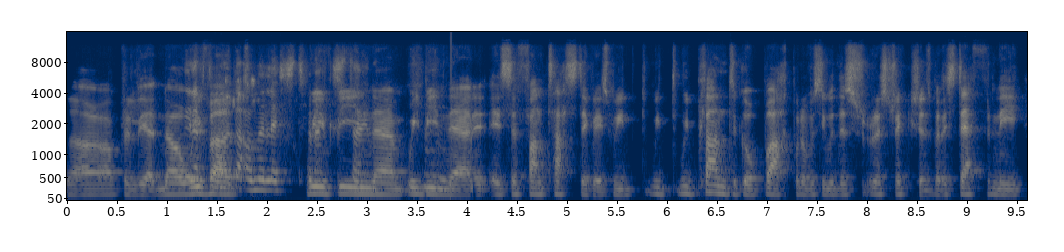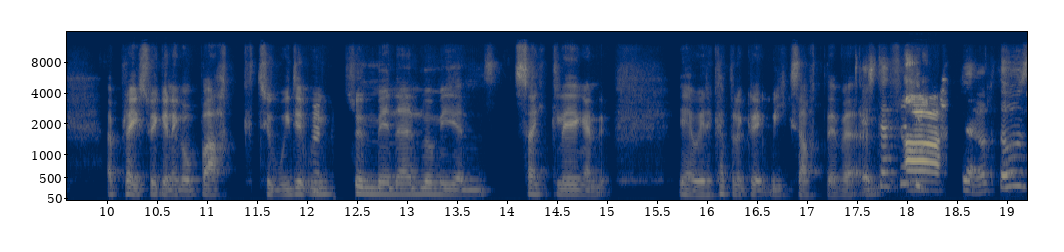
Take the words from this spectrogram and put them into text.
Oh, brilliant! No, We're gonna we've have had that on the list for we've been um, we've been Hmm. there it, it's a fantastic place we we we plan to go back but obviously with this restrictions but it's definitely a place we're going to go back to we did we swimming and mummy and cycling and yeah we had a couple of great weeks out there but It's um, definitely ah. brutal. Those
